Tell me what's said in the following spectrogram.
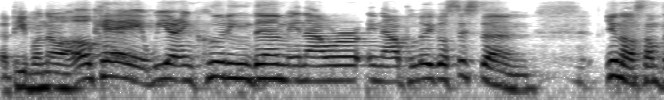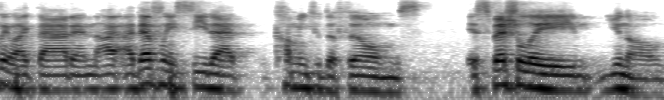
the people know okay we are including them in our in our political system you know something like that and I, I, definitely see that coming to the films especially you know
